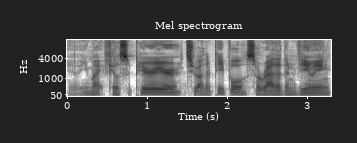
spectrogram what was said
You know, you might feel superior to other people, so rather than viewing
